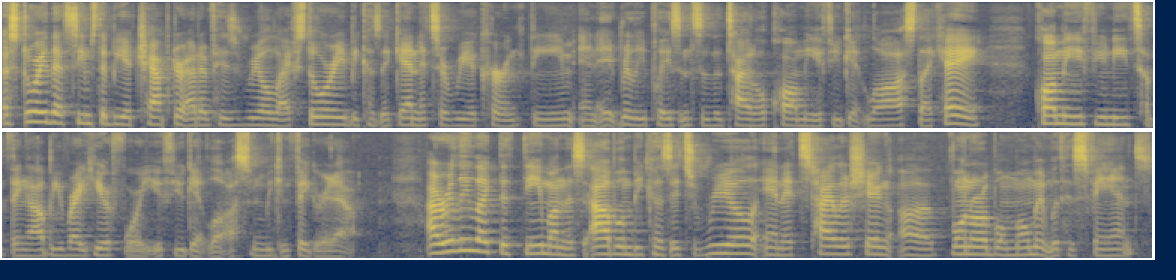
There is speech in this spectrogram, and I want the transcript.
A story that seems to be a chapter out of his real life story because, again, it's a reoccurring theme and it really plays into the title Call Me If You Get Lost. Like, hey, call me if you need something. I'll be right here for you if you get lost and we can figure it out. I really like the theme on this album because it's real and it's Tyler sharing a vulnerable moment with his fans.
